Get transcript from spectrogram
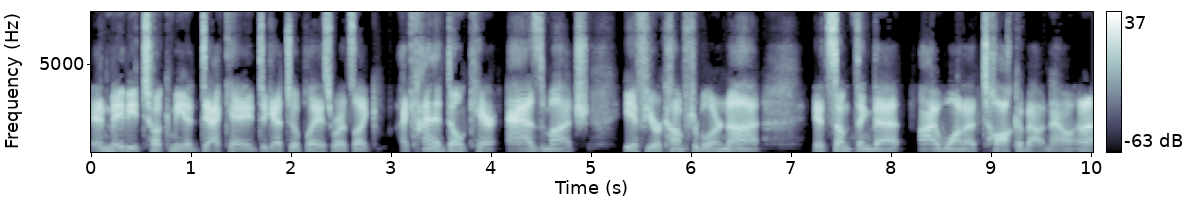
and maybe took me a decade to get to a place where it's like, I kind of don't care as much if you're comfortable or not. It's something that I want to talk about now. And I,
